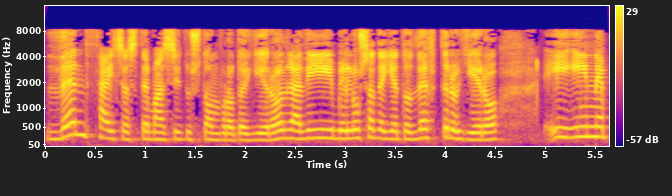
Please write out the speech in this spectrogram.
δεν θα είσαστε μαζί τους στον πρώτο γύρο δηλαδή μιλούσατε για το δεύτερο γύρο ε, είναι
